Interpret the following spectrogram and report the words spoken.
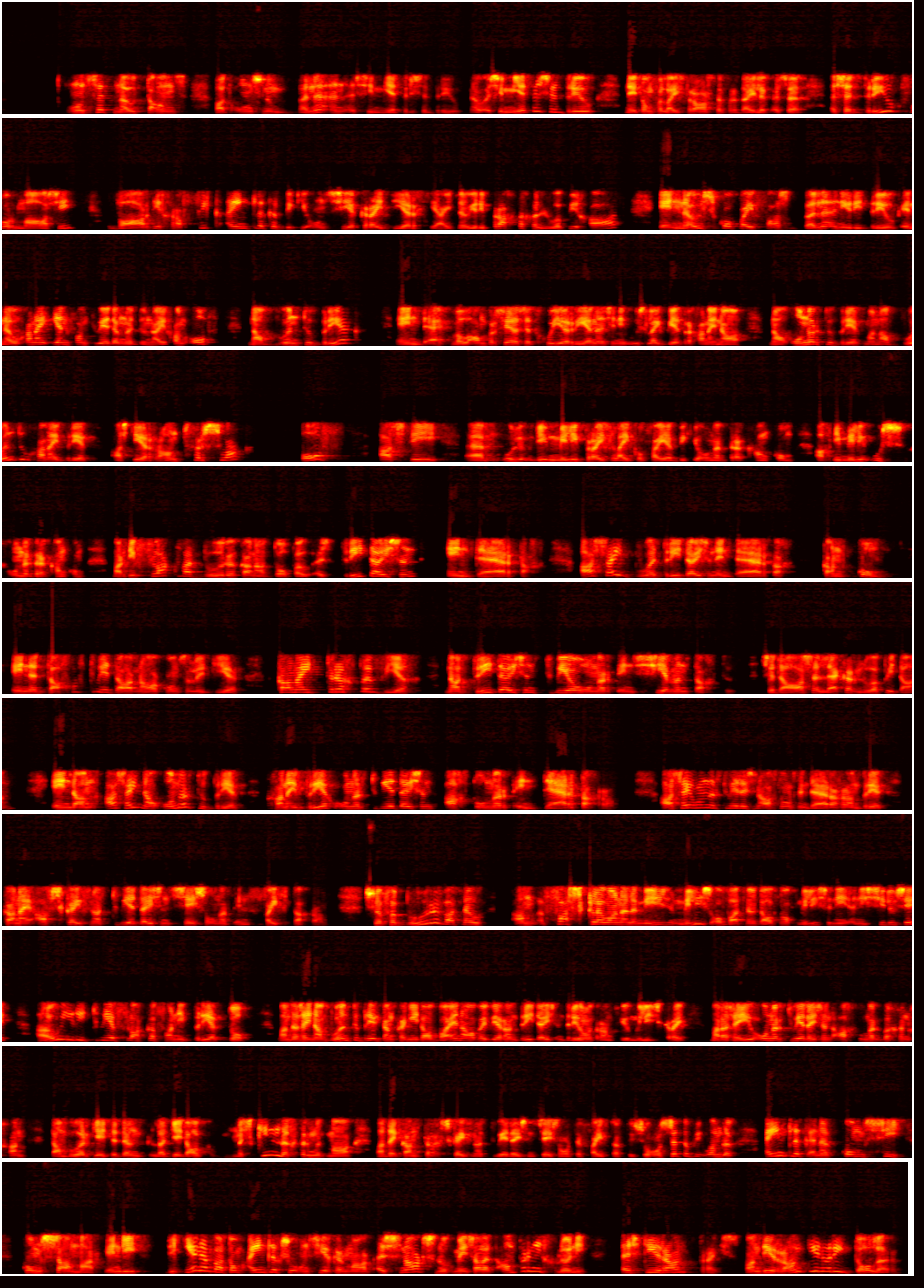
ons sit nou tans wat ons noem binne in 'n simmetriese driehoek. Nou 'n simmetriese driehoek net om vir luisteraars te verduidelik is 'n is 'n driehoekformasie waar die grafiek eintlik 'n bietjie onsekerheid deurgee. Hy het nou hierdie pragtige loopie gehad en nou skop hy vas binne in hierdie driehoek en nou gaan hy een van twee dinge doen. Hy gaan of na boontoe breek en ek wil amper sê as dit goeie reën is en die oes lyk beter gaan hy na na onder toe breek, maar na boontoe gaan hy breek as die rand verswak of as die ehm um, die mielieprys lyk of hy 'n bietjie onder druk gaan kom. Ag die mielieoes onder druk gaan kom. Maar die vlak wat boere kan adop hou is 3030. As hy bo 3030 kan kom en 'n dag of twee daarna konsolideer, kan hy terugbeweeg na 3270 toe. So daar's 'n lekker loopie dan en dan as hy na onder toe breek, gaan hy breek onder 2830 rand. As hy onder 2830 rand breek, kan hy afskuif na 2650 rand. So vir boere wat nou aan um, vasklou aan hulle mielies of wat nou dalk nog mielies in die in die silo's het, hou hierdie twee vlakke van die breekdop. Want as hy na boontoe breek, dan kan jy dalk baie naby weer aan 3300 rand vir jou mielies kry, maar as hy hier onder 2800 begin gaan, dan behoort jy te dink dat jy dalk miskien ligter moet maak want hy kan terugskuif na 2650 toe. So ons sit op die oomblik eintlik in 'n kom sien kom saam mark en die die ene wat hom eintlik so onseker maak is snaaks genoeg mense sal dit amper nie glo nie is die randprys. Want die rand teenoor die dollar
